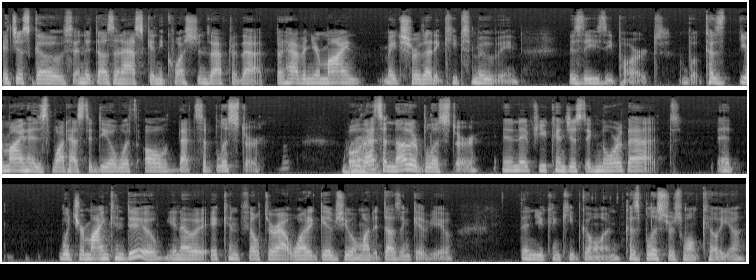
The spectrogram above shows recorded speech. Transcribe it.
it just goes and it doesn't ask any questions after that. But having your mind make sure that it keeps moving is the easy part because your mind is what has to deal with. Oh, that's a blister. Oh, right. Oh, that's another blister. And if you can just ignore that, it, what your mind can do, you know, it, it can filter out what it gives you and what it doesn't give you. Then you can keep going because blisters won't kill you.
